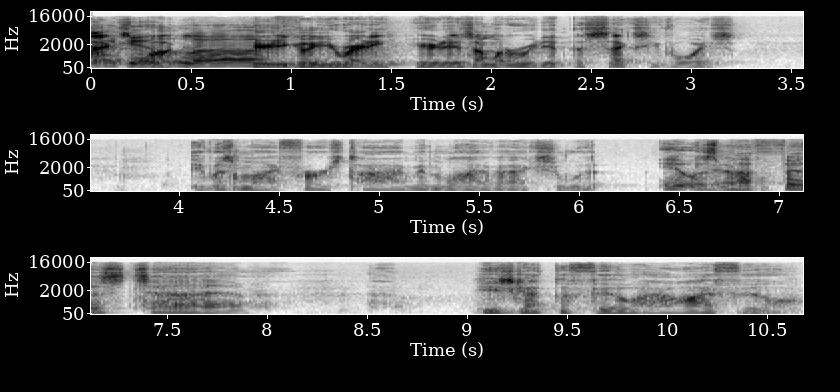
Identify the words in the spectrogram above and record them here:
sex book. love. Here you go. You ready? Here it is. I'm gonna read it in a sexy voice. It was my first time in live action with. It was my first time. He's got to feel how I feel,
